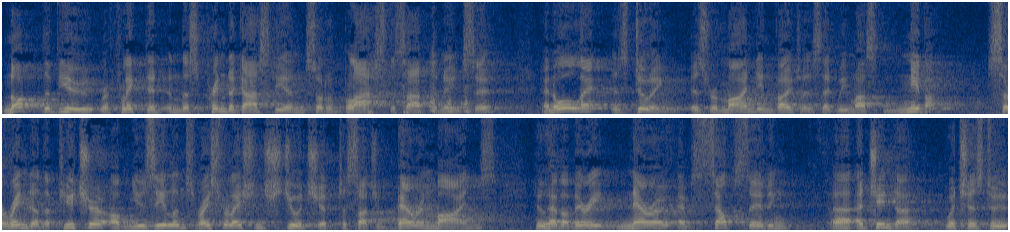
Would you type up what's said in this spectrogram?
Not the view reflected in this Prendergastian sort of blast this afternoon, sir. And all that is doing is reminding voters that we must never surrender the future of New Zealand's race relations stewardship to such barren minds who have a very narrow and self-serving uh, agenda which is to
